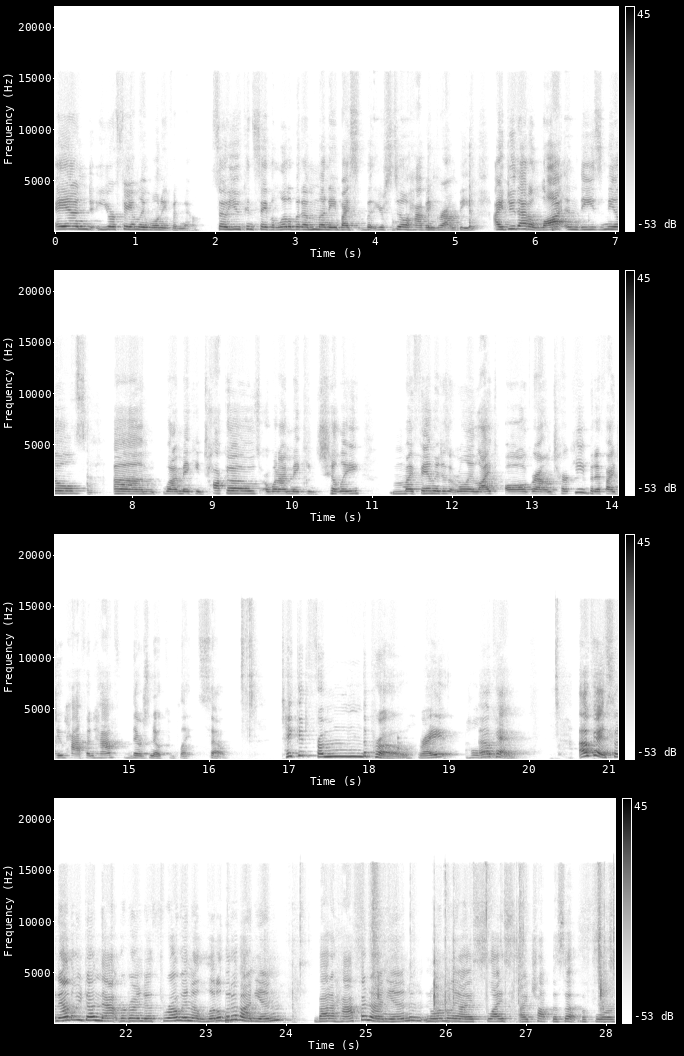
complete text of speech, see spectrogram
and your family won't even know. So you can save a little bit of money by, but you're still having ground beef. I do that a lot in these meals um, when I'm making tacos or when I'm making chili. My family doesn't really like all ground turkey, but if I do half and half, there's no complaints. So take it from the pro, right? Hold okay. On. Okay, so now that we've done that, we're going to throw in a little bit of onion, about a half an onion. Normally I slice, I chop this up before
